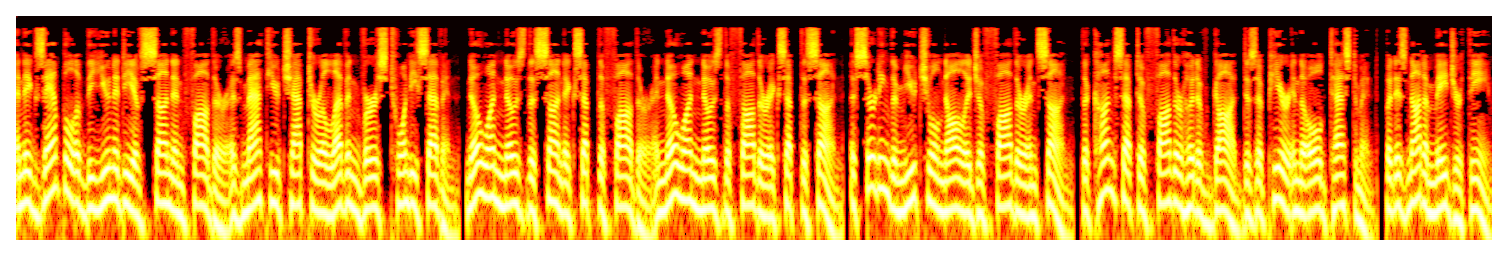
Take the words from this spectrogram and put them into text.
An example of the unity of Son and Father is Matthew chapter 11 verse 27, No one knows the Son except the Father and no one knows the Father except the Son, asserting the mutual knowledge of Father and Son. The concept of fatherhood of God does appear in the Old Testament, but is not a major theme.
